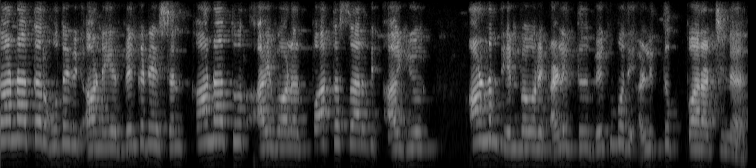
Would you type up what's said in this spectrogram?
கானாத்தார் உதவி ஆணையர் வெங்கடேசன் கானாத்தூர் ஆய்வாளர் பார்த்தசாரதி ஆகியோர் ஆனந்த் என்பவரை அழைத்து வெகுமதி அளித்து பாராட்டினர்.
